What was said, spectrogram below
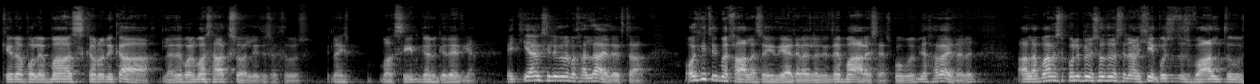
και να πολεμάς κανονικά. Δηλαδή να πολεμάς actually τους εχθρούς. Να έχεις machine gun και τέτοια. Εκεί άρχισε λίγο να με χαλάει το 7. Όχι ότι με χάλασε ιδιαίτερα, δηλαδή δεν μ' άρεσε, ας πούμε, μια χαρά ήταν. Αλλά μ' άρεσε πολύ περισσότερο στην αρχή που είσαι τους βάλτου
